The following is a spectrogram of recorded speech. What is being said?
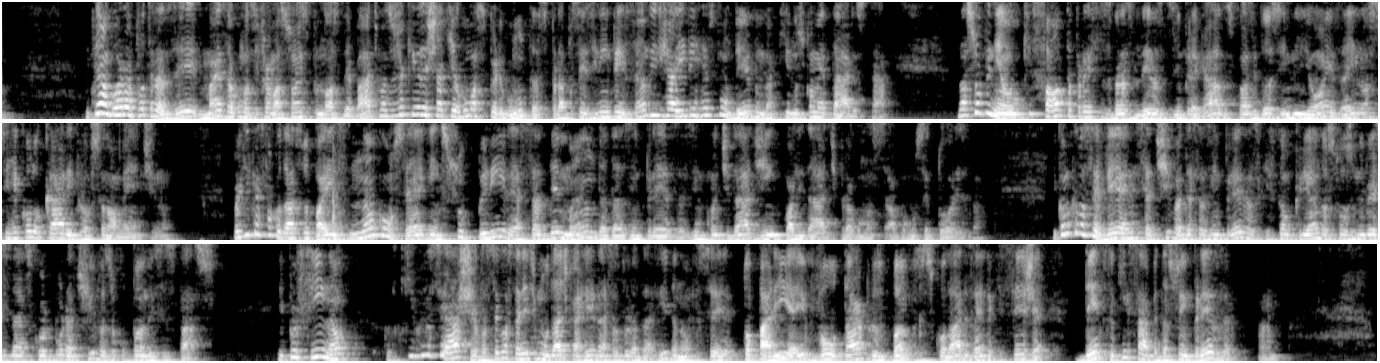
Então agora eu vou trazer mais algumas informações para o nosso debate, mas eu já queria deixar aqui algumas perguntas para vocês irem pensando e já irem respondendo aqui nos comentários, tá? Na sua opinião, o que falta para esses brasileiros desempregados, quase 12 milhões, aí, não se recolocarem profissionalmente? Não? Por que, que as faculdades do país não conseguem suprir essa demanda das empresas em quantidade e em qualidade para alguns setores? Não? E como que você vê a iniciativa dessas empresas que estão criando as suas universidades corporativas ocupando esse espaço? E por fim, não. O que você acha? Você gostaria de mudar de carreira nessa altura da vida? Não? Você toparia aí voltar para os bancos escolares, ainda que seja dentro, quem sabe, da sua empresa?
